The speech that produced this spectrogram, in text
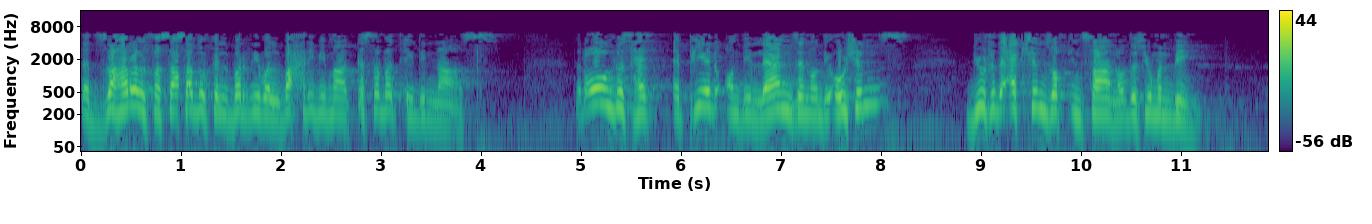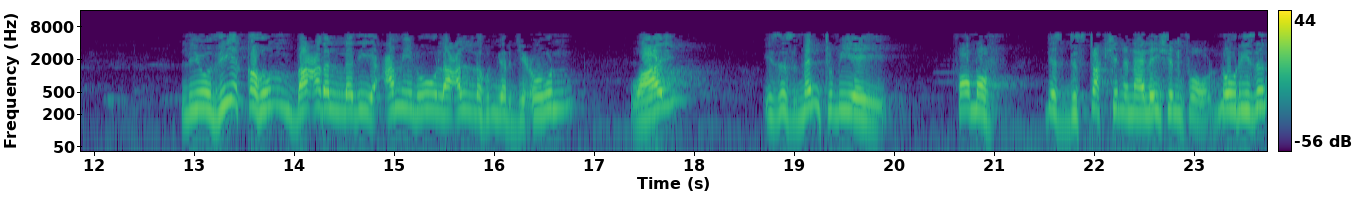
that Zahar al-fasadu fil barri wal bahri bima kasabat aydin nas. That all this has appeared on the lands and on the oceans due to the actions of insan, of this human being. لِيُذِيقَهُمْ بَعْدَ الَّذِي عَمِلُوا لَعَلَّهُمْ يَرْجِعُونَ Why? Is this meant to be a form of just destruction, annihilation for no reason?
